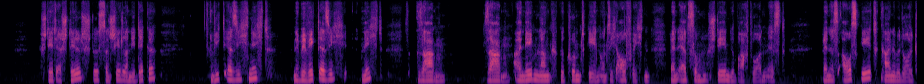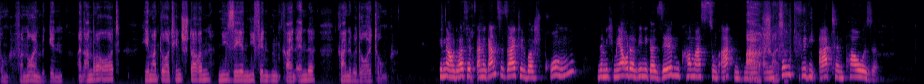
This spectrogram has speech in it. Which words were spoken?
Steht er still, stößt sein Schädel an die Decke, wiegt er sich nicht, ne, bewegt er sich nicht, sagen, sagen, ein Leben lang gekrümmt gehen und sich aufrichten, wenn er zum Stehen gebracht worden ist. Wenn es ausgeht, keine Bedeutung, von neuem beginnen. Ein anderer Ort, Jemand dorthin starren, nie sehen, nie finden, kein Ende, keine Bedeutung. Genau, du hast jetzt eine ganze Seite übersprungen, nämlich mehr oder weniger Silben, Kommas zum Atem holen. Ah, Ein scheiße. Punkt für die Atempause.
